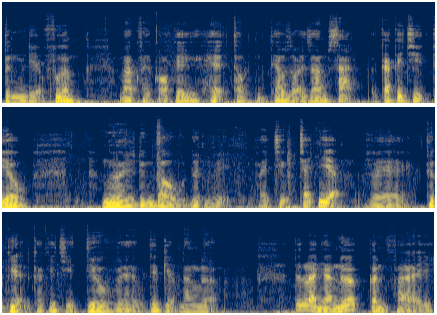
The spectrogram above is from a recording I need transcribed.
từng địa phương và phải có cái hệ thống theo dõi giám sát các cái chỉ tiêu. Người đứng đầu đơn vị phải chịu trách nhiệm về thực hiện các cái chỉ tiêu về tiết kiệm năng lượng. Tức là nhà nước cần phải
